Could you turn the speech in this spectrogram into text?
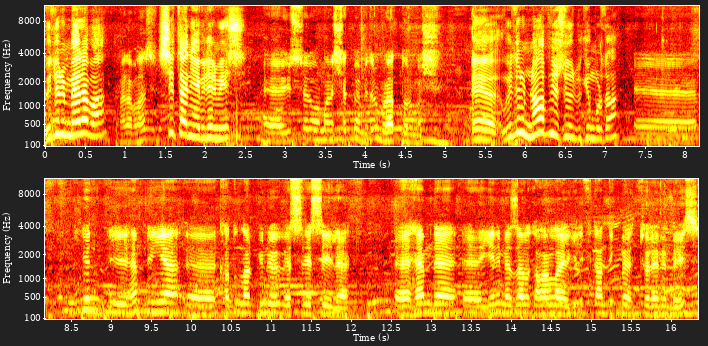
Müdürüm merhaba. Merhabalar. Sizi tanıyabilir miyiz? Ee, Yusufeli Orman İşletme Müdürü Murat Durmuş. Ee, müdürüm ne yapıyorsunuz bugün burada? Ee, bugün e, hem Dünya e, Kadınlar Günü vesilesiyle e, hem de yeni mezarlık alanla ilgili fidan dikme törenindeyiz.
